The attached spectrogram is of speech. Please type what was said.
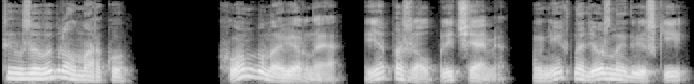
«Ты уже выбрал марку?» «Хонду, наверное». Я пожал плечами. У них надежные движки.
